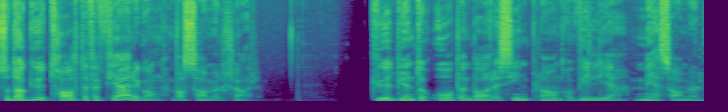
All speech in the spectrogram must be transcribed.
Så da Gud talte for fjerde gang, var Samuel klar. Gud begynte å åpenbare sin plan og vilje med Samuel,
